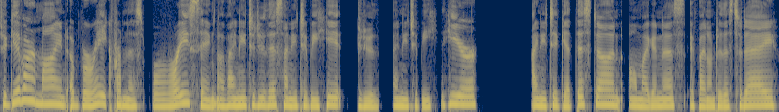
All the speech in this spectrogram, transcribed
to give our mind a break from this racing of I need to do this, I need to be hit, to do, I need to be here, I need to get this done. Oh my goodness, if I don't do this today,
